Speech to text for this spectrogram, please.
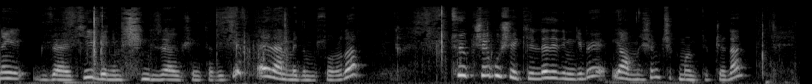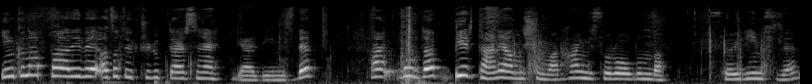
ne güzel ki benim için güzel bir şey tabii ki. Eğlenmedim bu soruda. Türkçe bu şekilde dediğim gibi yanlışım çıkmadı Türkçeden. İnkılap tarihi ve Atatürkçülük dersine geldiğimizde burada bir tane yanlışım var. Hangi soru olduğunu da söyleyeyim size.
